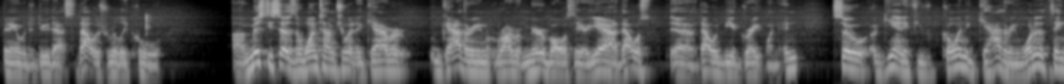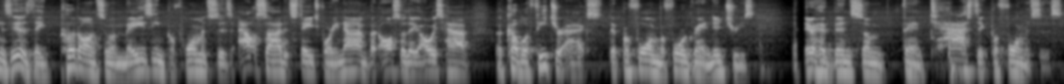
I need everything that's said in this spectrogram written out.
been able to do that. So that was really cool. Uh, Misty says the one time she went to gather, gathering, Robert Mirabal was there. Yeah, that was uh, that would be a great one. And so again, if you go into gathering, one of the things is they put on some amazing performances outside at stage 49, but also they always have a couple of feature acts that perform before grand entries. There have been some fantastic performances.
